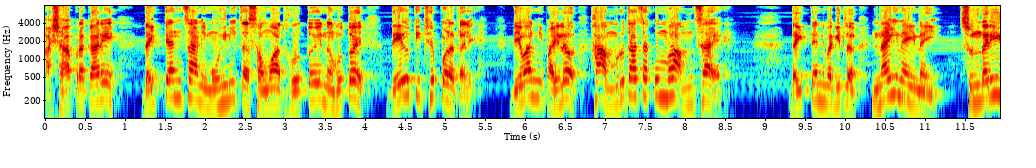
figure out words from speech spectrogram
अशा प्रकारे दैत्यांचा आणि मोहिनीचा संवाद होतोय न होतोय देव तिथे पळत आले. देवांनी पाहिलं हा अमृताचा कुंभ आमचा आहे. दैत्यांनी बघितलं नाही नाही नाही. सुंदरी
